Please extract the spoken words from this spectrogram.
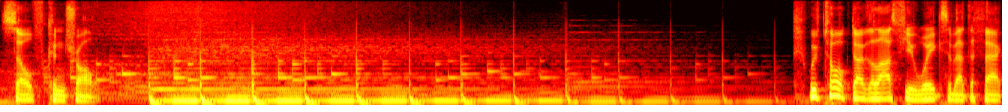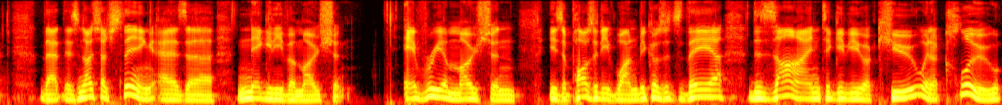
self control. We've talked over the last few weeks about the fact that there's no such thing as a negative emotion every emotion is a positive one because it's there designed to give you a cue and a clue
